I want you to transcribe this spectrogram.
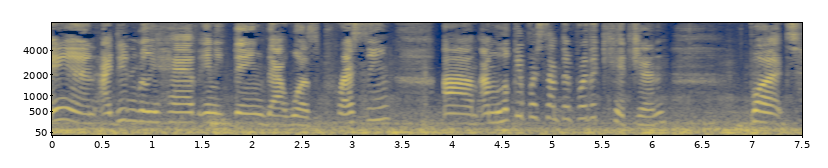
and I didn't really have anything that was pressing. Um, I'm looking for something for the kitchen, but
